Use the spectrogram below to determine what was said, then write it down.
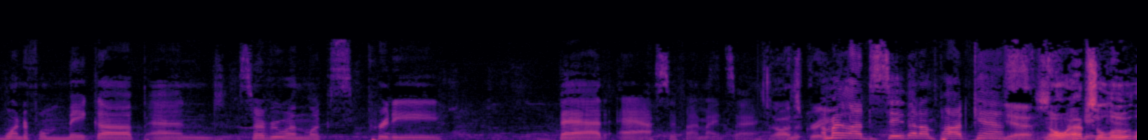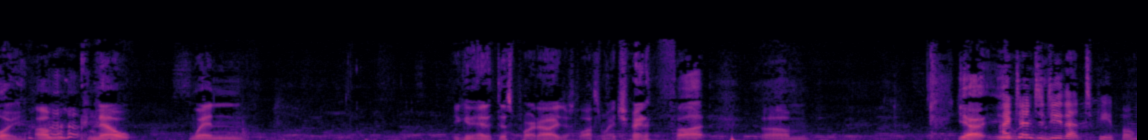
wonderful makeup, and so everyone looks pretty badass, if I might say. Oh, that's great. Am I allowed to say that on podcast? Yes. No, Okay, absolutely. Um, now, when you can edit this part out, I just lost my train of thought. Um, Yeah, I it- tend to do that to people.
